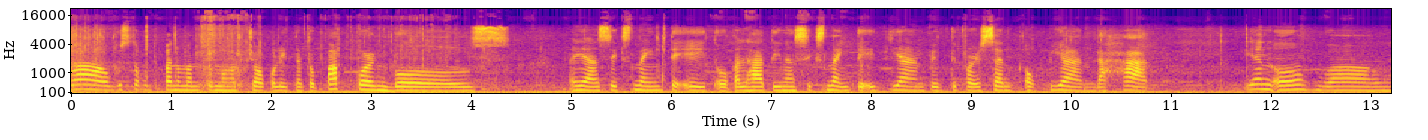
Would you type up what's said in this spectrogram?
Wow, gusto ko pa naman itong mga chocolate na to. Popcorn balls. Ayan, 6.98. O, kalahati ng 6.98 yan. 50% off yan. Lahat. Yan, oh. Wow.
